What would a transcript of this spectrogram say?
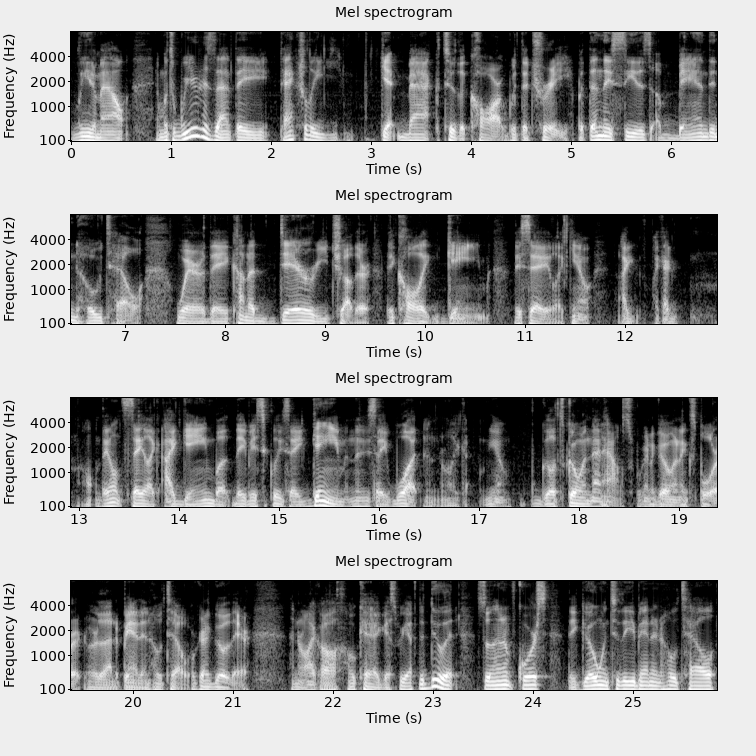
lead them out. And what's weird is that they actually get back to the car with the tree. But then they see this abandoned hotel where they kind of dare each other. They call it game. They say like, you know, I like I they don't say like I game, but they basically say game, and then they say what, and they're like, you know, let's go in that house. We're gonna go and explore it, or that abandoned hotel. We're gonna go there, and they're like, oh, okay, I guess we have to do it. So then, of course, they go into the abandoned hotel,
